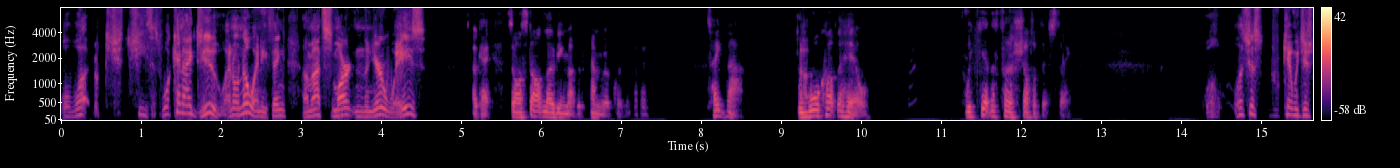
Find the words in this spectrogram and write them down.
well, what? Jesus, what can I do? I don't know anything. I'm not smart in your ways. Okay, so I'll start loading him up with camera equipment. Okay, take that. We Uh. walk up the hill. We get the first shot of this thing. Well, let's just. Can we just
